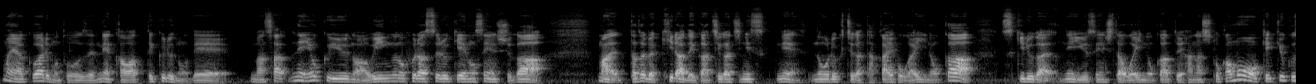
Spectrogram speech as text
まあ、役割も当然ね、変わってくるので、まあさ、ね、よく言うのは、ウィングのフラスル系の選手が、まあ、例えばキラでガチガチに、ね、能力値が高い方がいいのか、スキルが、ね、優先した方がいいのかという話とかも、結局、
